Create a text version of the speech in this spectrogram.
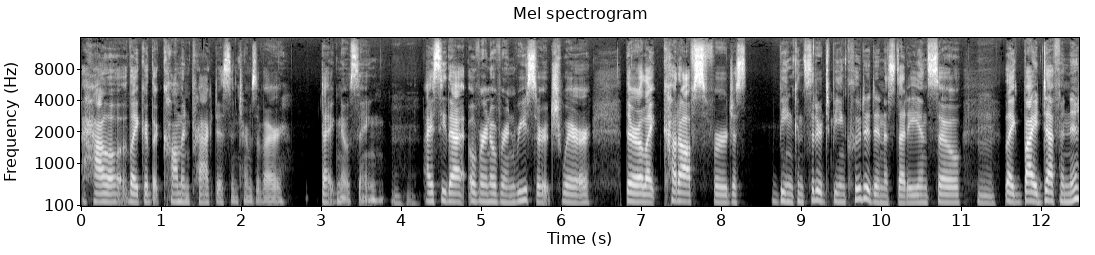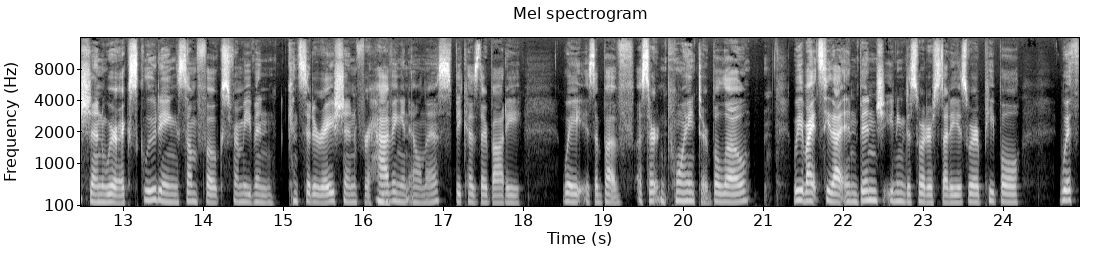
how like the common practice in terms of our diagnosing. I see that over and over in research where there are like cutoffs for just being considered to be included in a study. And so, hmm. like, by definition, we're excluding some folks from even consideration for hmm. having an illness because their body weight is above a certain point or below. We might see that in binge eating disorder studies where people with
